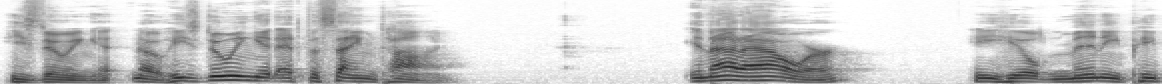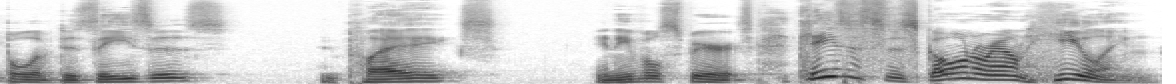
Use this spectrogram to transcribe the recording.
he's doing it. No, he's doing it at the same time. In that hour, he healed many people of diseases and plagues and evil spirits. Jesus is going around healing.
